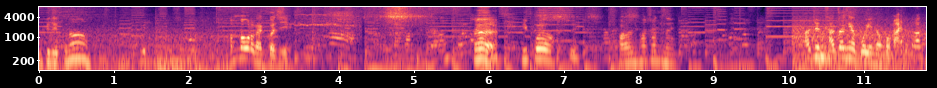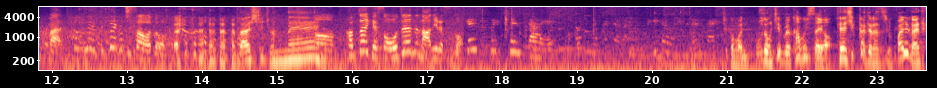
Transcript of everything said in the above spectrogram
이렇게 돼 있구나. 밥 먹으러 갈 거지. 예, 이뻐요. 네. 잘 하셨네. 아주 다정해 보이는 거 많이 그렇구만. 평소에 이렇게 싸워도. 날씨 좋네. 어, 갑자기 겠어. 어제는 아니랬어. 캠프센터에 지금은 우동집을 가고 있어요 3시까지라서 좀 빨리 가야 돼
